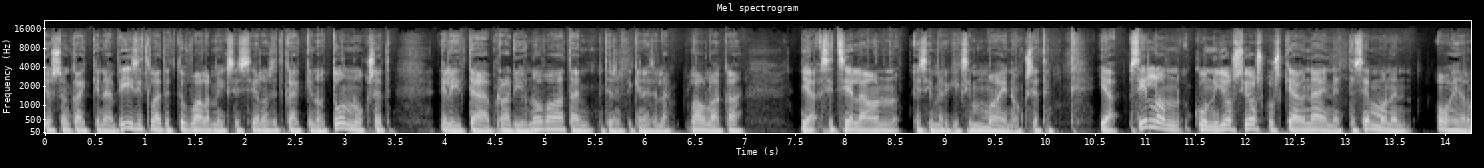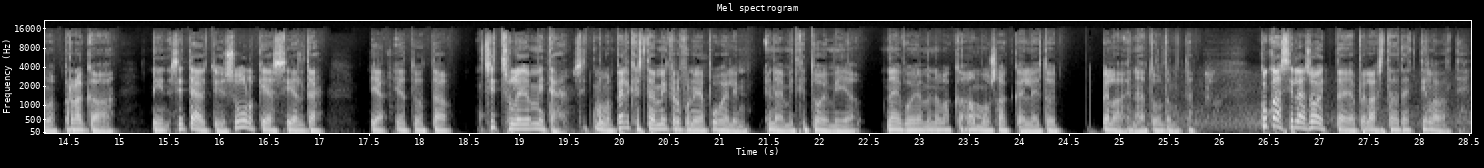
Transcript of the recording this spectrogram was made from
jossa on kaikki nämä biisit laitettu valmiiksi. Siellä on sitten kaikki nuo tunnukset, eli tämä Radio Nova, tai miten se nyt ikinä siellä laulaakaan. Ja sitten siellä on esimerkiksi mainokset. Ja silloin, kun jos joskus käy näin, että semmoinen ohjelma pragaa, niin se täytyy sulkea sieltä. Ja, ja tuota, sitten sulla ei ole mitään. Sitten mulla on pelkästään mikrofoni ja puhelin enää, mitkä toimii. Ja näin voi mennä vaikka aamuun saakka, ellei toi pelaa enää tuolta. Mutta kuka sillä soittaa ja pelastaa tämän tilanteen?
